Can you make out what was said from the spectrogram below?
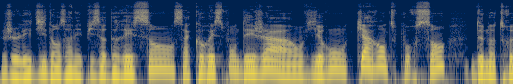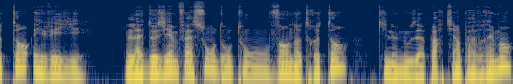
Je l'ai dit dans un épisode récent, ça correspond déjà à environ 40% de notre temps éveillé. La deuxième façon dont on vend notre temps, qui ne nous appartient pas vraiment,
